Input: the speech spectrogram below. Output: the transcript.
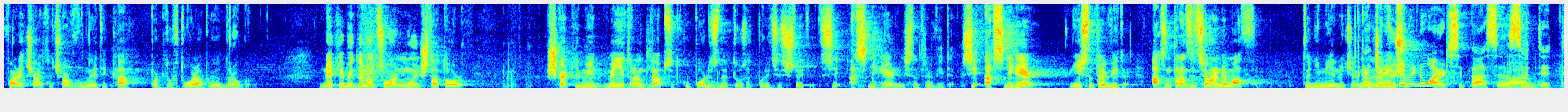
fare qartë çfarë vullneti ka për të luftuar apo jo drogën. Ne kemi denoncuar në muajin shtator shkarkimin me një të rënë të lapsit të kupolës drejtuese të Policisë Shtetit, si asnjëherë në njëzet e tre vite, si asnjëherë në njëzet e tre vite, as në tranzicionin e madh të një mijë e nëntëqind e nëntëdhjetë e dy. Kanë qenë të inkriminuar sipas zotit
